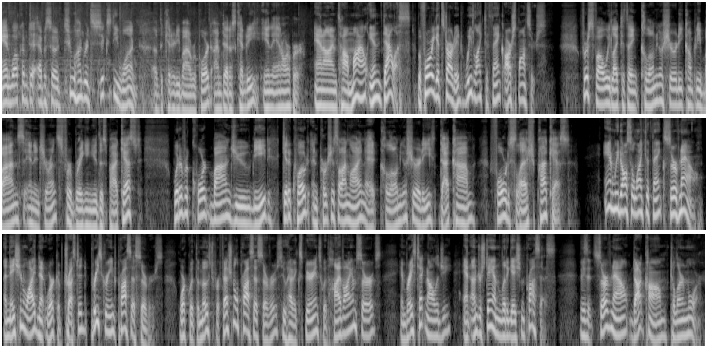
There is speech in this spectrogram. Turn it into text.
And welcome to episode 261 of the Kennedy Mighell Report. I'm Dennis Kennedy in Ann Arbor. And I'm Tom Mighell in Dallas. Before we get started, we'd like to thank our sponsors. First of all, we'd like to thank Colonial Surety Company Bonds and Insurance for bringing you this podcast. Whatever court bond you need, get a quote and purchase online at colonialsurety.com forward slash podcast. And we'd also like to thank ServeNow, a nationwide network of trusted, pre screened process servers. Work with the most professional process servers who have experience with high volume serves, embrace technology, and understand the litigation process. Visit servenow.com to learn more.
